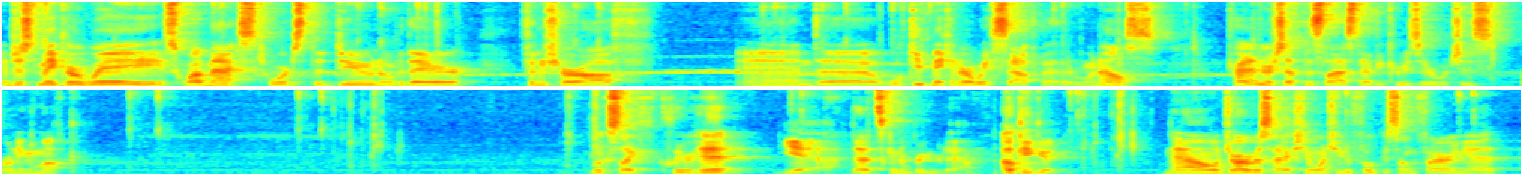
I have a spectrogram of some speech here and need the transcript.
And just make our way, squad max, towards the dune over there. Finish her off. And uh, we'll keep making our way south with everyone else. Try to intercept this last heavy cruiser, which is running amok. Looks like a clear hit. Yeah, that's going to bring her down. Okay, good. Now, Jarvis, I actually want you to focus on firing at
